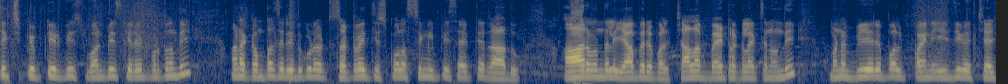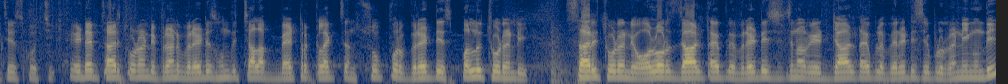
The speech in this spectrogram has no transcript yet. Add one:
సిక్స్ ఫిఫ్టీ రూపీస్ వన్ పీస్కి రేట్ పడుతుంది. అండ్ కంపల్సరీ ఇది కూడా సెట్ వైజ్ తీసుకోవాలి? సింగిల్ పీస్ అయితే రాదు. ఆరు వందల యాభై రూపాయలు. చాలా బెటర్ కలెక్షన్ ఉంది. మనం వెయ్యి రూపాయల పైన ఈజీగా సేల్ చేసుకోవచ్చు. ఏ టైప్ సారీ చూడండి డిఫరెంట్ వెరైటీస్ ఉంది. చాలా బెటర్ కలెక్షన్ సూపర్ వెరైటీస్ పళ్ళు చూడండి సారీ చూడండి. ఆల్ ఓవర్ జాల్ టైప్లో వెరైటీస్ ఇచ్చినారు. ఈ జాల్ టైప్లో వెరైటీస్ ఇప్పుడు రన్నింగ్ ఉంది.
